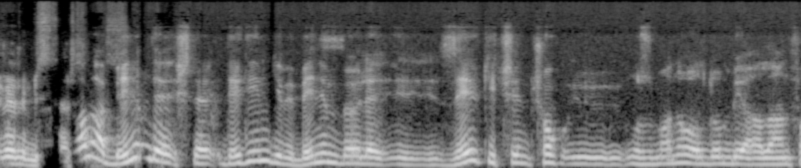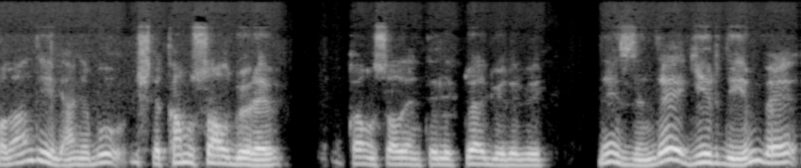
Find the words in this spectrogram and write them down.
girelim isterseniz. Valla benim de işte dediğim gibi benim böyle e, zevk için çok e, uzmanı olduğum bir alan falan değil. Hani bu işte kamusal görev, kamusal entelektüel görevi nezdinde girdiğim ve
